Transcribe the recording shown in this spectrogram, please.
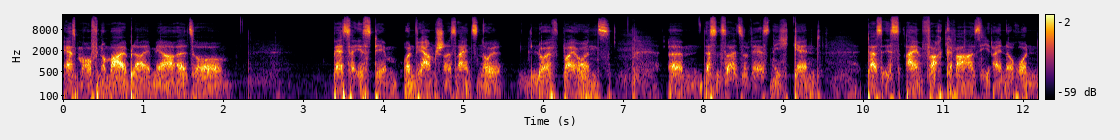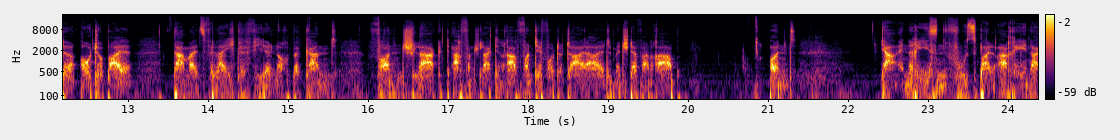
erstmal auf normal bleiben, ja, also besser ist dem und wir haben schon das 1-0 läuft bei uns. Ähm, das ist also, wer es nicht kennt, das ist einfach quasi eine Runde Autoball. Damals vielleicht für viele noch bekannt von Schlag, ach von Schlag den Raab, von TV Total halt mit Stefan Raab. Und ja, eine riesen Fußballarena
